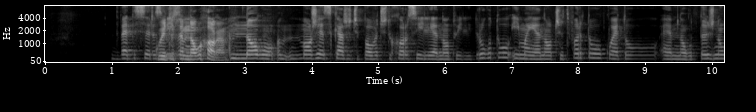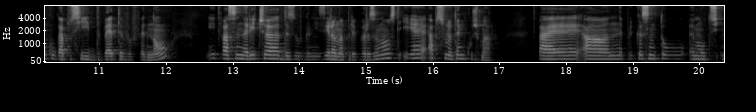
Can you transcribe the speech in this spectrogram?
Двете се развиват. Които са много хора. Много. Може да се каже, че повечето хора са или едното, или другото. Има и едно четвърто, което е много тъжно, когато си и двете в едно. И това се нарича дезорганизирана привързаност и е абсолютен кошмар. Това е а, непрекъснато емоци...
